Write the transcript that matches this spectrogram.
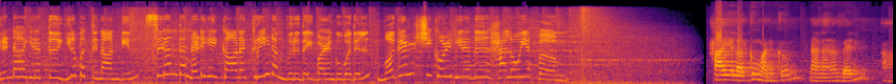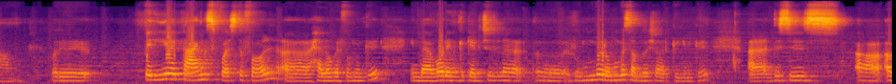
இரண்டாயிரத்து இருபத்தி நான்கின் சிறந்த நடிகைக்கான கிரீடம் விருதை வழங்குவதில் மகிழ்ச்சி கொள்கிறது ஹலோ எஃப்எம். ஹாய் எல்லாருக்கும் வணக்கம். நான் அனபென் ஒரு பெரிய thanks first of all hello எஃப்எம்முக்கு இந்த அவார்டு எனக்கு கிடைச்சதில் ரொம்ப ரொம்ப சந்தோஷம் இருக்குது எனக்கு. This is a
